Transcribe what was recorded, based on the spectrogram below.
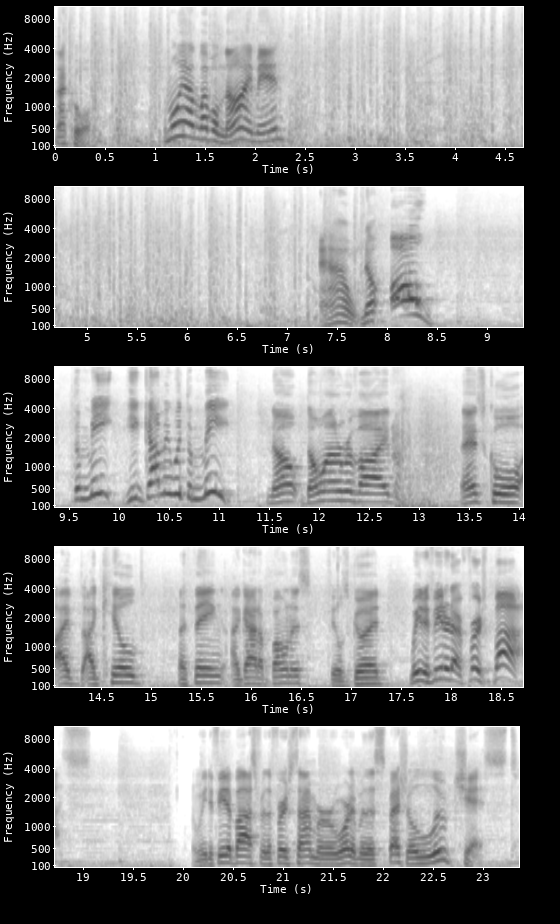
Not cool. I'm only on level nine, man. Ow. No. Oh! The meat. He got me with the meat. No, don't want to revive. That's cool. I, I killed a thing. I got a bonus. Feels good. We defeated our first boss. When we defeat a boss for the first time, we're rewarded with a special loot chest.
